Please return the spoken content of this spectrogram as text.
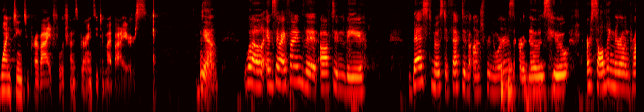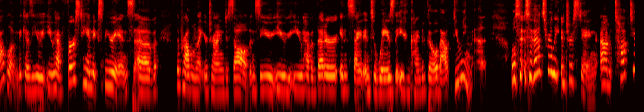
wanting to provide full transparency to my buyers. Yeah. Well, and so I find that often the best most effective entrepreneurs are those who are solving their own problem because you you have firsthand experience of the problem that you're trying to solve and so you you you have a better insight into ways that you can kind of go about doing that well so, so that's really interesting um talk to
